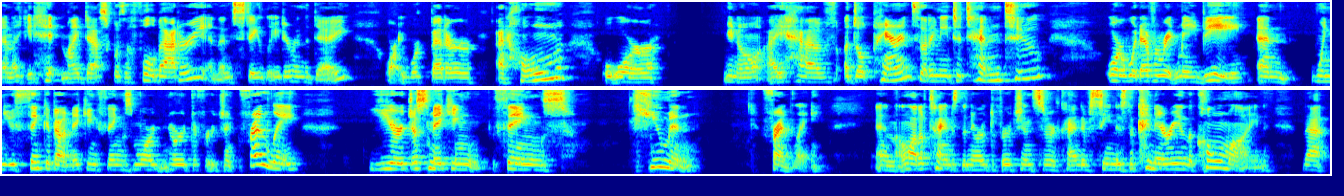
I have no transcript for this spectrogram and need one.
and I could hit my desk with a full battery and then stay later in the day, or I work better at home, or you know, I have adult parents that I need to tend to or whatever it may be. And when you think about making things more neurodivergent friendly, you're just making things human friendly. And a lot of times the neurodivergents are kind of seen as the canary in the coal mine, that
